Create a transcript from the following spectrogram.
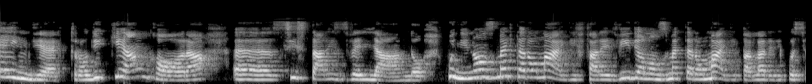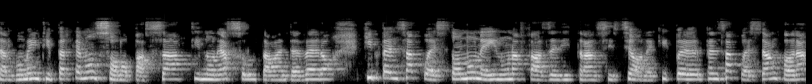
è indietro, di chi ancora eh, si sta risvegliando. Quindi non smetterò mai di fare video, non smetterò mai di parlare di questi argomenti perché non sono passati, non è assolutamente vero. Chi pensa questo non è in una fase di transizione, chi pensa questo è ancora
